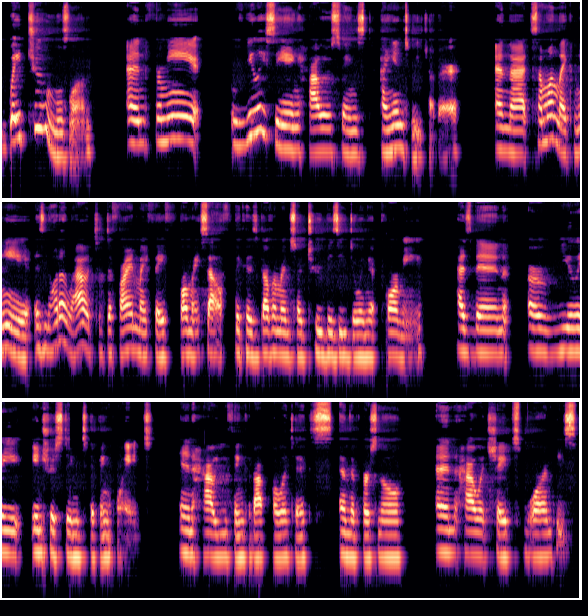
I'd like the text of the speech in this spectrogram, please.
way too Muslim. And for me, really seeing how those things tie into each other and that someone like me is not allowed to define my faith for myself because governments are too busy doing it for me has been a really interesting tipping point in how you think about politics and the personal and how it shapes war and peace.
